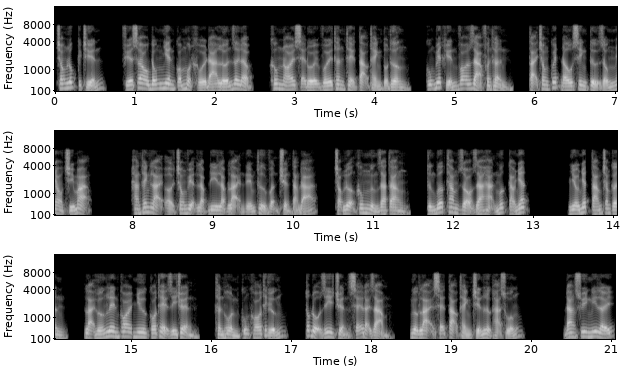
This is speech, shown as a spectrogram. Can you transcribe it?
trong lúc kịch chiến, phía sau đột nhiên có một khối đá lớn rơi đập, không nói sẽ đối với thân thể tạo thành tổn thương, cũng biết khiến võ giả phân thần, tại trong quyết đấu sinh tử giống nhau chí mạng. Hàn thanh lại ở trong viện lặp đi lặp lại nếm thử vận chuyển tảng đá, trọng lượng không ngừng gia tăng, từng bước thăm dò ra hạn mức cao nhất. Nhiều nhất tám trăm cân, lại hướng lên coi như có thể di chuyển, thần hồn cũng khó thích ứng, tốc độ di chuyển sẽ đại giảm, ngược lại sẽ tạo thành chiến lược hạ xuống. Đang suy nghĩ lấy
